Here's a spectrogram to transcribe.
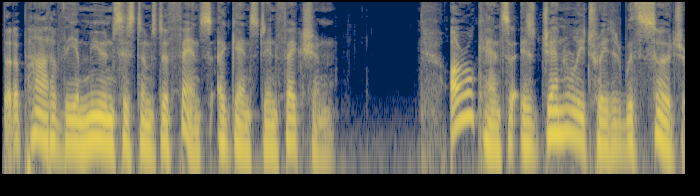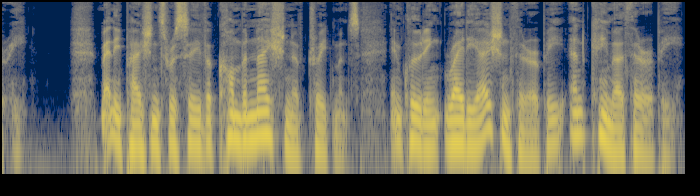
that are part of the immune system's defense against infection. Oral cancer is generally treated with surgery. Many patients receive a combination of treatments, including radiation therapy and chemotherapy.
